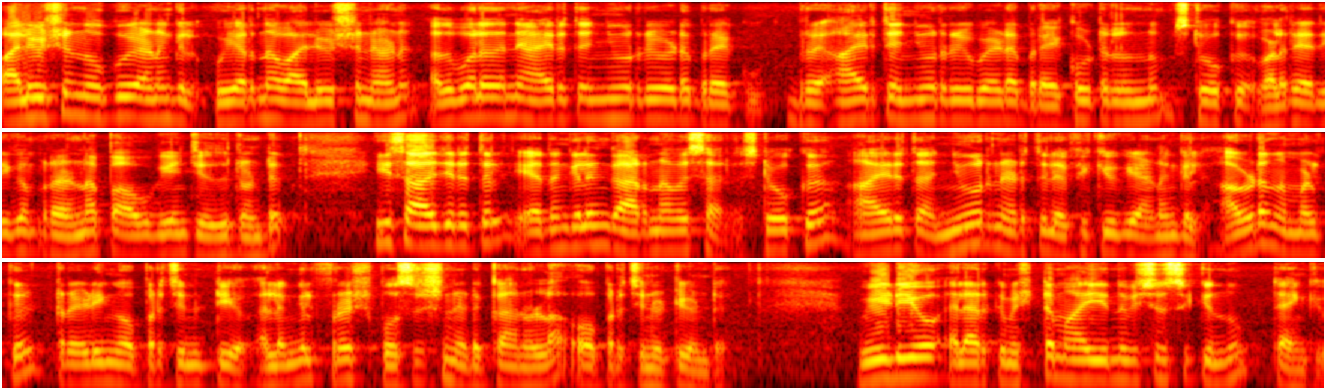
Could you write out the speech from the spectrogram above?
വാല്യൂഷൻ നോക്കുകയാണെങ്കിൽ ഉയർന്ന വാല്യൂഷനാണ് അതുപോലെ തന്നെ ആയിരത്തി അഞ്ഞൂറ് രൂപയുടെ ബ്രേക്ക് ആയിരത്തി അഞ്ഞൂറ് രൂപയുടെ ബ്രേക്കൗട്ടിൽ നിന്നും സ്റ്റോക്ക് വളരെയധികം റണ്ണപ്പ് ആവുകയും ചെയ്തിട്ടുണ്ട്. ഈ സാഹചര്യത്തിൽ ഏതെങ്കിലും കാരണവശാൽ സ്റ്റോക്ക് ആയിരത്തി അഞ്ഞൂറിനടുത്ത് ലഭിക്കുകയാണെങ്കിൽ അവിടെ നമ്മൾക്ക് ട്രേഡിംഗ് ഓപ്പർച്യൂണിറ്റിയോ അല്ലെങ്കിൽ ഫ്രഷ് പൊസിഷൻ എടുക്കാനുള്ള ഓപ്പർച്യൂണിറ്റി ഉണ്ട് വീഡിയോ എല്ലാവർക്കും ഇഷ്ടമായി എന്ന് വിശ്വസിക്കുന്നു. താങ്ക്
